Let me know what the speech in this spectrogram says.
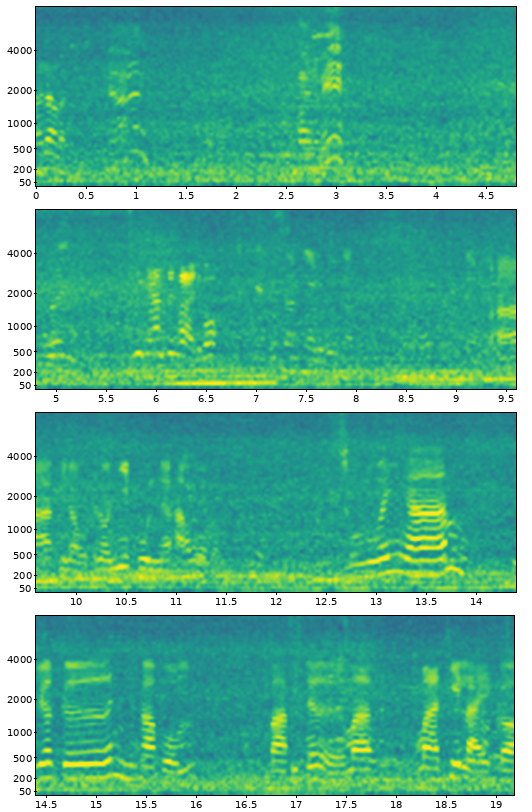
ถ่ายแล้วเลยยังถ่ายหน่อยมั้ยมีงานไปถ่ายหรือเปล่าพี่น้องถนนญี่ปุ่นนะครับผมสวยงามเลือกเกินครับผมบาร์บิเตอร์มามาที่ไรก็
